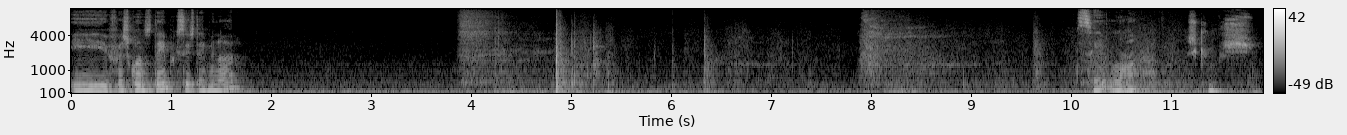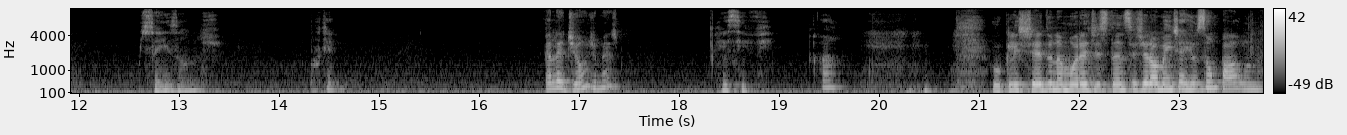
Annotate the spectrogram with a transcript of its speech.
E faz quanto tempo que vocês terminaram? Sei lá. Acho que uns seis anos. Por quê? Ela é de onde mesmo? Recife. Ah. O clichê do namoro à distância geralmente é Rio-São Paulo, né?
